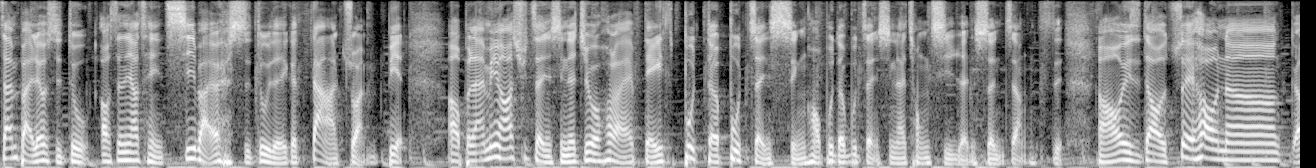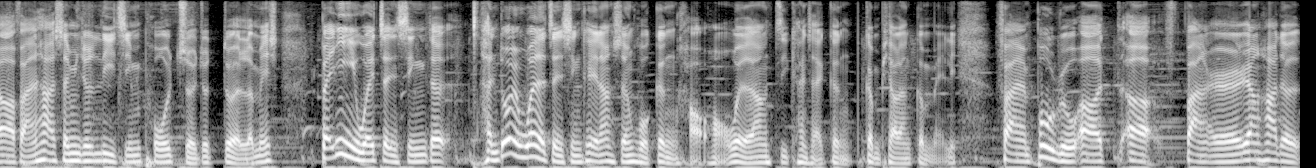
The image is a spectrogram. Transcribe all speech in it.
三百六十度哦，甚至要乘以七百二十度的一个大转变哦。本来没有要去整形的，结果后来得不得不整形哈，不得不整形来重启人生这样子。然后一直到最后呢，呃，反正他的生命就是历经波折就对了。没本以为整形的很多人为了整形可以让生活更好哈，为了让自己看起来更更漂亮更美丽，反而不如呃呃，反而让他的。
